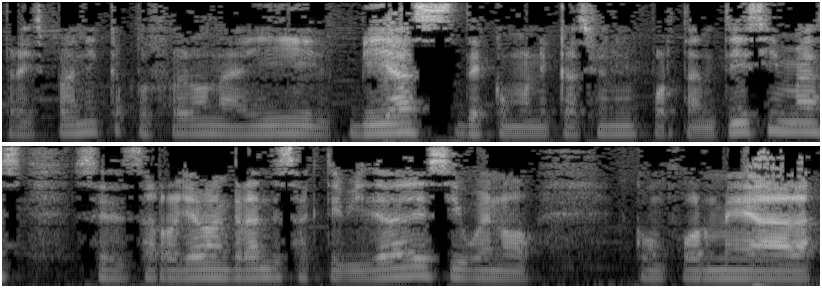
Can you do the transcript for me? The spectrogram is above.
prehispánica, pues fueron ahí vías de comunicación importantísimas, se desarrollaban grandes actividades y bueno, conforme a,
